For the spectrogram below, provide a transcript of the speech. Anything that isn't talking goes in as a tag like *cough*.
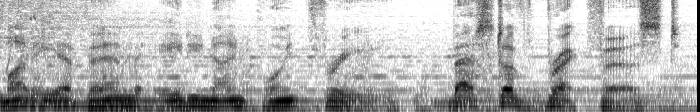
Money FM 89.3. Best of breakfast.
